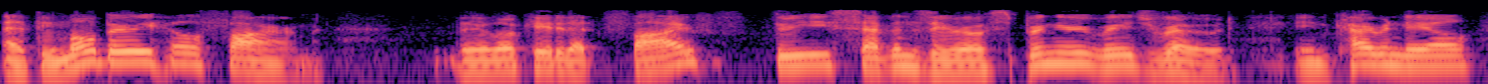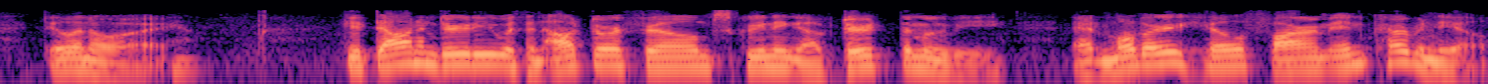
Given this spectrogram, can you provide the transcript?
at the Mulberry Hill Farm. They're located at 5370 Springer Ridge Road in Carbondale, Illinois. Get down and dirty with an outdoor film screening of Dirt the Movie at Mulberry Hill Farm in Carbondale.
